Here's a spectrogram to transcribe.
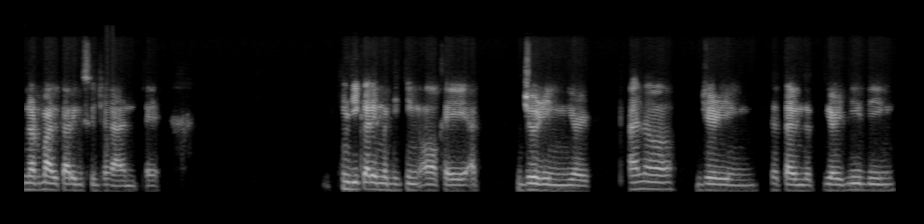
normal ka rin estudyante. Hindi ka rin magiging okay at during your, ano, during the time that you're leading.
